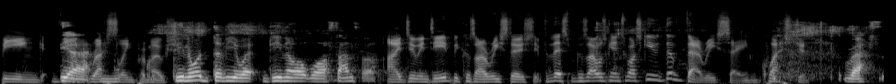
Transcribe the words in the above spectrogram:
being the Yeah. wrestling Do you promotion. know what W? Do you know what WAR stands for? I do indeed because I researched it for this because I was going to ask you the very same question. Res-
